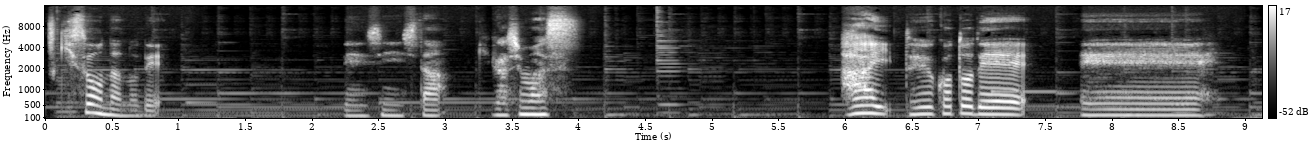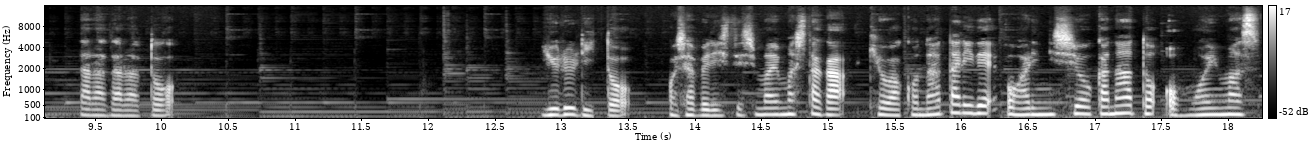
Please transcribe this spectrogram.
つきそうなので、前進した気がします。はい。ということで、えー、だらだらと、ゆるりとおしゃべりしてしまいましたが、今日はこの辺りで終わりにしようかなと思います。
